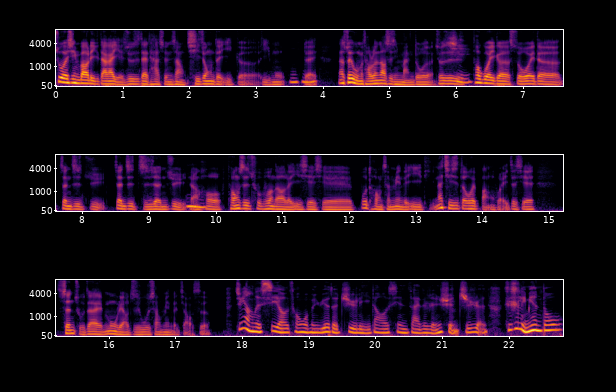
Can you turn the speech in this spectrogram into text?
数位性暴力，大概也就是在他身上其中的一个一幕，嗯，对。那所以我们讨论到事情蛮多的，就是透过一个所谓的政治剧、政治职人剧，然后同时触碰到了一些些不同层面的议题，那其实都会绑回这些身处在幕僚职务上面的角色。君阳的戏哦，从我们愉悦的距离到现在的人选之人，其实里面都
